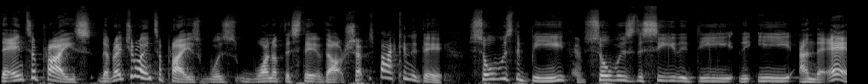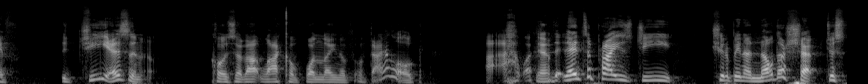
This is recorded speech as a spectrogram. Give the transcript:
The Enterprise, the original Enterprise, was one of the state of the art ships back in the day. So was the B, so was the C, the D, the E, and the F. The G isn't because of that lack of one line of, of dialogue. Uh, Yeah. The, the Enterprise G should have been another ship. Just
